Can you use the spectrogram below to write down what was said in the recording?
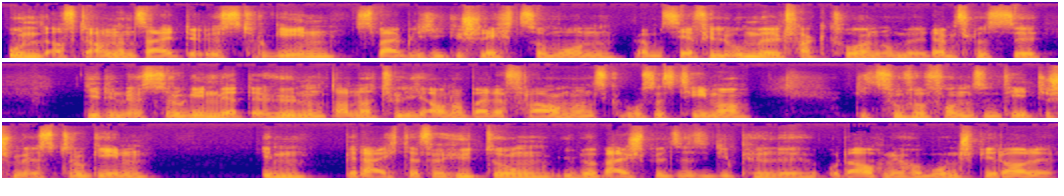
und auf der anderen Seite Östrogen, das weibliche Geschlechtshormon. Wir haben sehr viele Umweltfaktoren, Umwelteinflüsse, die den Östrogenwert erhöhen. Und dann natürlich auch noch bei der Frau ein ganz großes Thema, die Zufuhr von synthetischem Östrogen im Bereich der Verhütung über beispielsweise die Pille oder auch eine Hormonspirale,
